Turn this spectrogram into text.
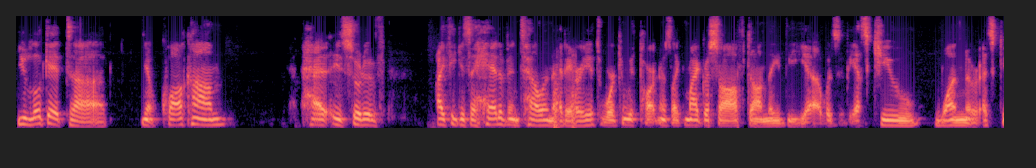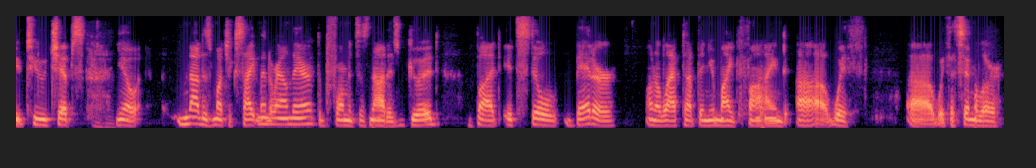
You look at, uh, you know, Qualcomm ha- is sort of, I think, is ahead of Intel in that area. It's working with partners like Microsoft on the the uh, was it the SQ one or SQ two chips. Mm-hmm. You know, not as much excitement around there. The performance is not as good, but it's still better on a laptop than you might find uh, with uh, with a similar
